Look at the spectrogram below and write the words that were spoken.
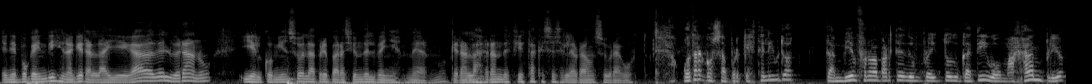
en época indígena, que era la llegada del verano y el comienzo de la preparación del Beñesmer, ¿no? que eran las grandes fiestas que se celebraban sobre agosto. Otra cosa, porque este libro también forma parte de un proyecto educativo más amplio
